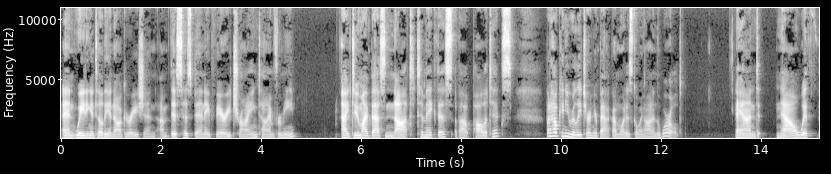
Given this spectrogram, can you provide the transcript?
and waiting until the inauguration. Um, this has been a very trying time for me. I do my best not to make this about politics, but how can you really turn your back on what is going on in the world? And now, with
